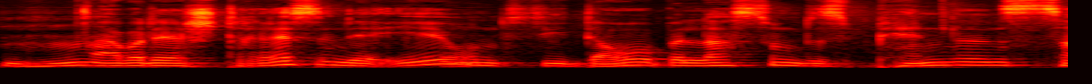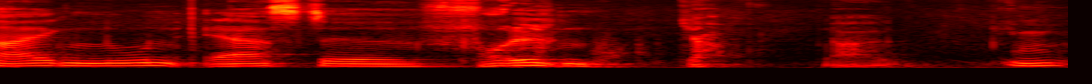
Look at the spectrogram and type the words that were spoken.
Mhm, Aber der Stress in der Ehe und die Dauerbelastung des Pendelns zeigen nun erste Folgen. Ja, ja ihm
